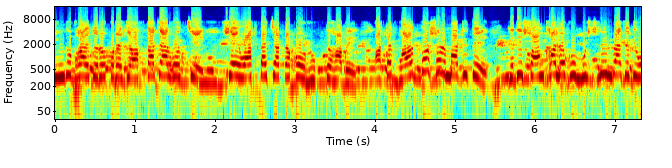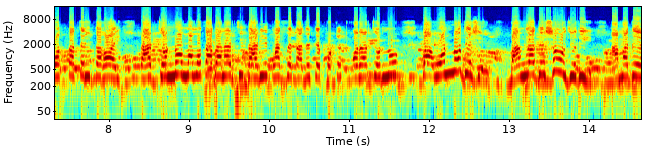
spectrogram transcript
হিন্দু ভাইদের উপরে যে অত্যাচার হচ্ছে, সেই অত্যাচারটাকেও রুখতে হবে। অর্থাৎ ভারতবর্ষের মাটিতে যদি সংখ্যালঘু মুসলিমরা যদি অত্যাচারিত হয়, তার জন্য মমতা ব্যানার্জি দাঁড়িয়ে থাকবে তাদেরকে প্রোটেক্ট করার জন্য। বা অন্য দেশে, বাংলাদেশেও যদি আমাদের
